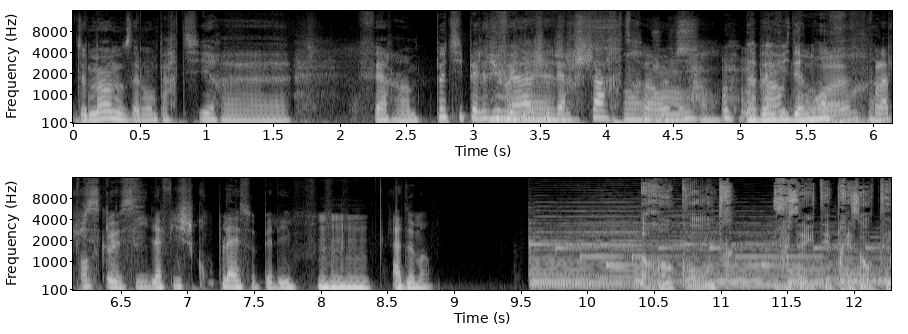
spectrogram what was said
Demain, nous allons partir. Euh, faire un petit pèlerinage vers Chartres. ah bah évidemment, pour, euh, pour la Puisque c'est l'affiche complet ce pélé. à demain. Rencontre vous a été présenté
